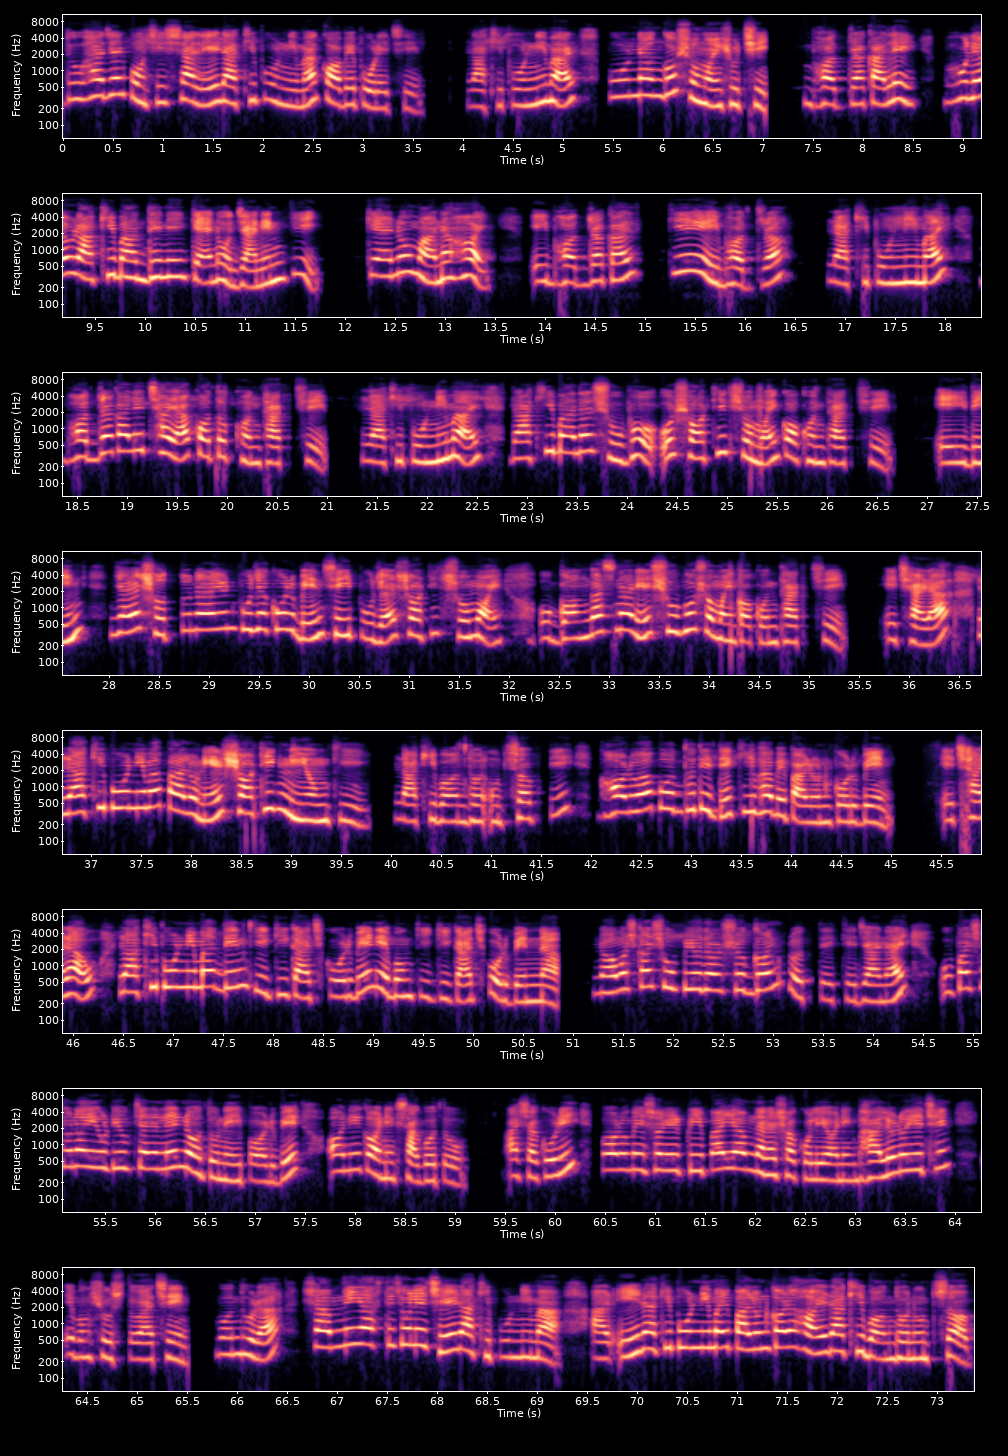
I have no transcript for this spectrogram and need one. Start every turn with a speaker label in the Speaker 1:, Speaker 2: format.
Speaker 1: দু হাজার পঁচিশ সালে রাখি পূর্ণিমা কবে পড়েছে? রাখি পূর্ণিমার পূর্ণাঙ্গ সময়সূচি। ভদ্রাকালে ভুলেও রাখি বাঁধতে নেই কেন জানেন কি? কেন মানা হয়? এই ভদ্রাকাল? কে এই ভদ্রা? রাখি পূর্ণিমায় ভদ্রাকালের ছায়া কতক্ষণ থাকছে? রাখি পূর্ণিমায় রাখি বাঁধার শুভ ও সঠিক সময় কখন থাকছে? এই দিন যারা সত্যনারায়ণ পূজা করবেন, সেই পূজার সঠিক সময় ও গঙ্গা স্নানের শুভ সময় কখন থাকছে? এছাড়া রাখি পূর্ণিমা পালনের সঠিক নিয়ম কী? রাখি বন্ধন উৎসবটি ঘরোয়া পদ্ধতিতে কীভাবে পালন করবেন? এছাড়াও রাখি পূর্ণিমার দিন কী কী কাজ করবেন এবং কী কী কাজ করবেন না? নমস্কার সুপ্রিয় দর্শকগণ, প্রত্যেককে জানাই উপাসনা ইউটিউব চ্যানেলের নতুন এই পর্বে অনেক অনেক স্বাগত। আশা করি পরমেশ্বরের কৃপায় আপনারা সকলে অনেক ভালো রয়েছেন এবং সুস্থ আছেন। বন্ধুরা, সামনেই আসতে চলেছে রাখি পূর্ণিমা আর এই রাখি পূর্ণিমায় পালন করা হয় রাখি বন্ধন উৎসব।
